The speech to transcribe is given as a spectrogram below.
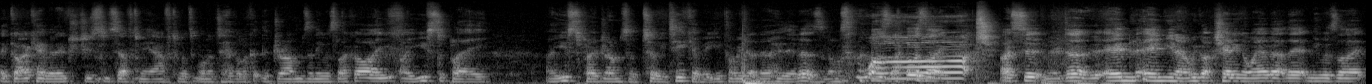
a guy came and introduced himself to me afterwards, wanted to have a look at the drums, and he was like, "Oh, I, I used to play." I used to play drums with Tui Teka, but you probably don't know who that is. And I was, I was, I was like. I certainly do, and and you know we got chatting away about that, and he was like,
